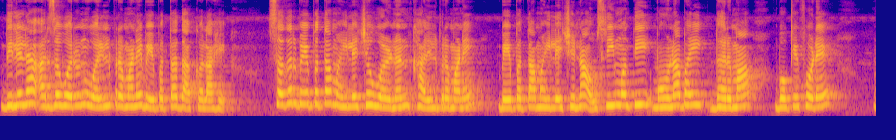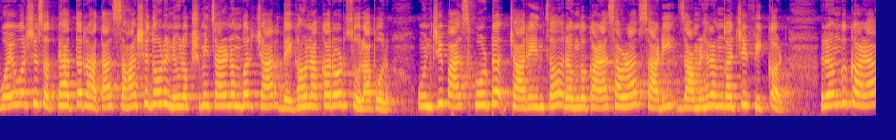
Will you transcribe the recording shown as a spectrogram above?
दिलेल्या अर्जवरून वरीलप्रमाणे बेपत्ता दाखल आहे. सदर बेपत्ता महिलेचे वर्णन खालीलप्रमाणे. बेपत्ता महिलेचे नाव श्रीमती मोहनाबाई धर्मा बोकेफोडे वय वर्ष सत्याहत्तर राहता सहाशे दोन न्यू लक्ष्मी चाळ नंबर चार देगाव नाका रोड सोलापूर. उंची पाच फूट चार इंच रंग काळा सावळा साडी जांभळ्या रंगाची फिकट. रंग काळा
